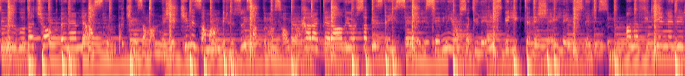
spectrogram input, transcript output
duygu da çok önemli aslında. Kimi zaman neşe kimi zaman bir hüzün saklı masalda. Karakter ağlıyorsa biz de hissederiz Seviniyorsa güleriz birlikte neşeyle izleriz. Ana fikir nedir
